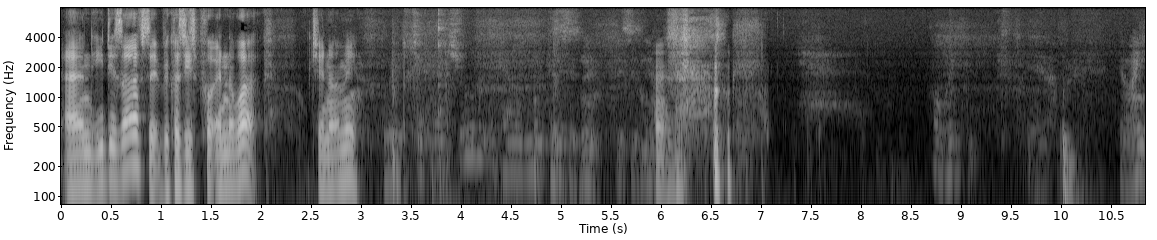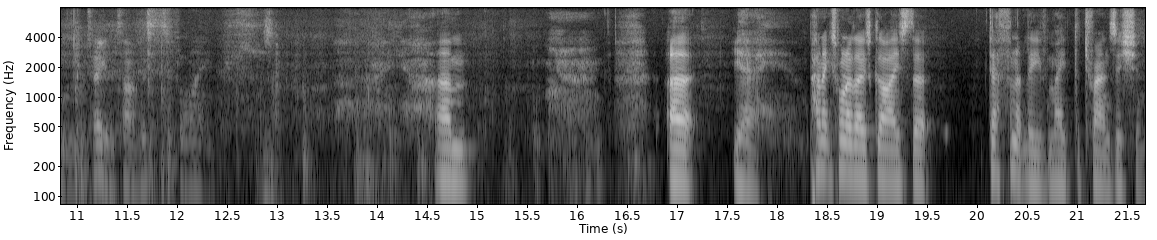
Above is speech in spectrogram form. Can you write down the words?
And he deserves it because he's put in the work. Do you know what I mean? Tell you the time. This is flying. Um. Uh. Yeah. Panic's one of those guys that definitely made the transition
